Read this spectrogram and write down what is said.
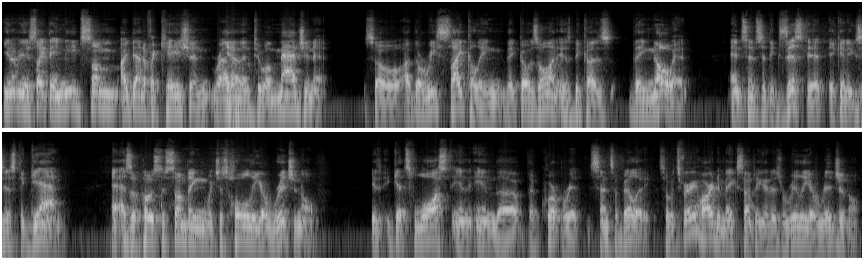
you know, what I mean, it's like they need some identification rather Yeah. than to imagine it. So uh, the recycling that goes on is because they know it, and since it existed, it can exist again, as opposed to something which is wholly original. It it gets lost in in the the corporate sensibility. So it's very hard to make something that is really original.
